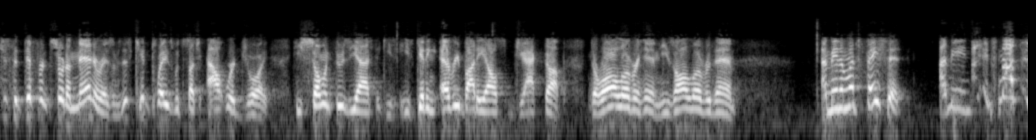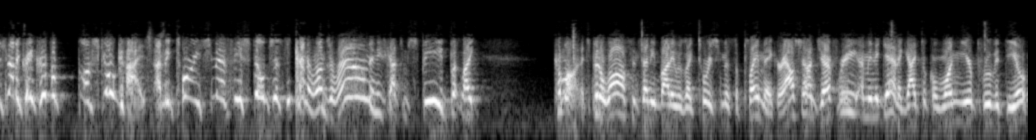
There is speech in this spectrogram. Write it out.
just a different sort of mannerisms. This kid plays with such outward joy. He's so enthusiastic. He's he's getting everybody else jacked up. They're all over him. He's all over them. I mean, and let's face it. I mean, it's not it's not a great group of, of skill guys. I mean, Torrey Smith, he's still just he kind of runs around and he's got some speed, but like, come on, it's been a while since anybody was like Torrey Smith's a playmaker. Alshon Jeffery, I mean, again, a guy took a one year prove it deal.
